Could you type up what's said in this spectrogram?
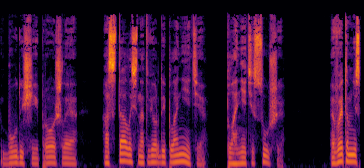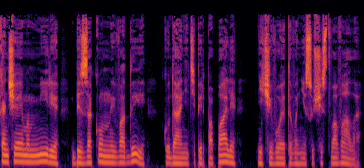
будущее и прошлое, осталось на твердой планете, планете суши. В этом нескончаемом мире беззаконной воды, куда они теперь попали, ничего этого не существовало.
